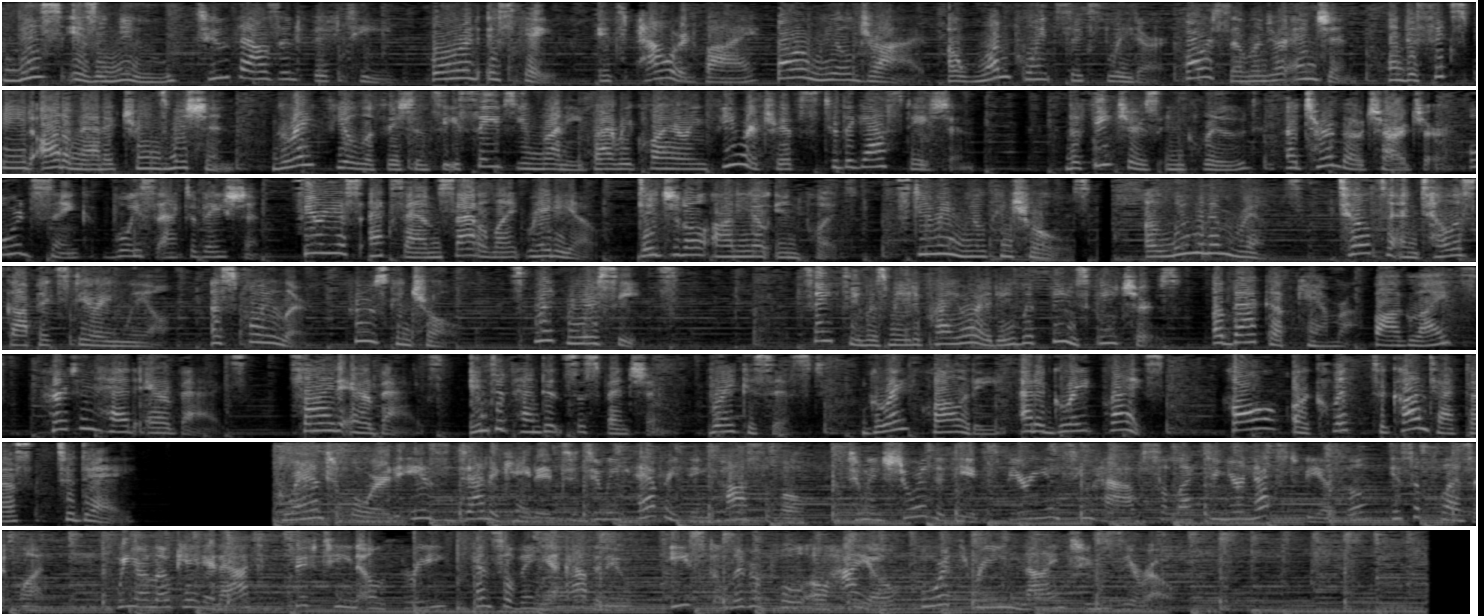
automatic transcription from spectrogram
This is a new 2015 Ford Escape. It's powered by four-wheel drive, a 1.6-liter four-cylinder engine, and a six-speed automatic transmission. Great fuel efficiency saves you money by requiring fewer trips to the gas station. The features include a turbocharger, Ford Sync voice activation, Sirius XM satellite radio, digital audio input, steering wheel controls, aluminum rims, tilt and telescopic steering wheel, a spoiler, cruise control, split rear seats. Safety was made a priority with these features. A backup camera, fog lights, curtain head airbags, side airbags, independent suspension, brake assist. Great quality at a great price. Call or click to contact us today. Grand Ford is dedicated to doing everything possible to ensure that the experience you have selecting your next vehicle is a pleasant one. We are located at 1503 Pennsylvania Avenue, East Liverpool, Ohio 43920.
